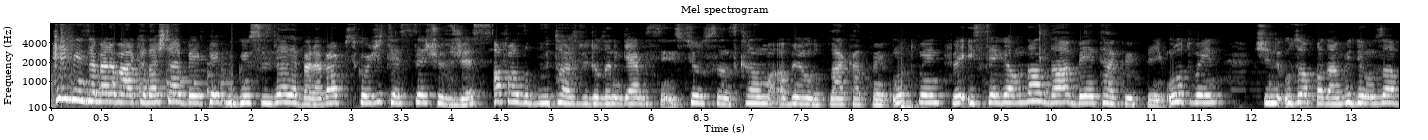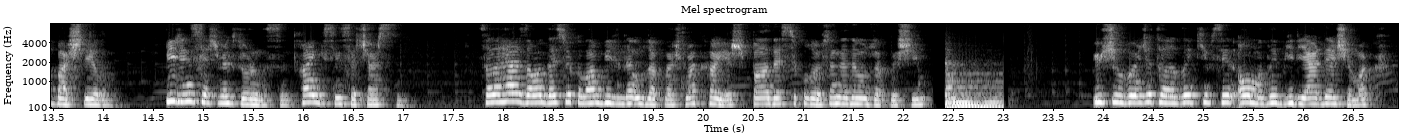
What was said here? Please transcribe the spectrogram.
Hepinize merhaba arkadaşlar. Ben İpek. Bugün sizlerle beraber psikoloji testi çözeceğiz. Daha fazla bu tarz videoların gelmesini istiyorsanız kanalıma abone olup like atmayı unutmayın. Ve Instagram'dan da beni takip etmeyi unutmayın. Şimdi uzatmadan videomuza başlayalım. Birini seçmek zorundasın. Hangisini seçersin? Sana her zaman destek olan birinden uzaklaşmak. Hayır. Bana destek oluyorsa neden uzaklaşayım? 3 yıl boyunca tanıdığın kimsenin olmadığı bir yerde yaşamak.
